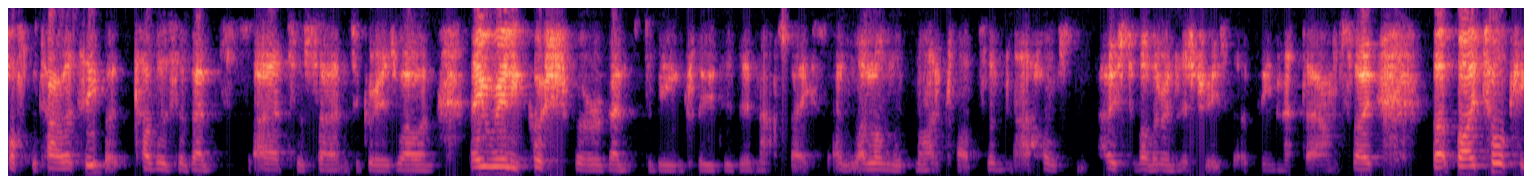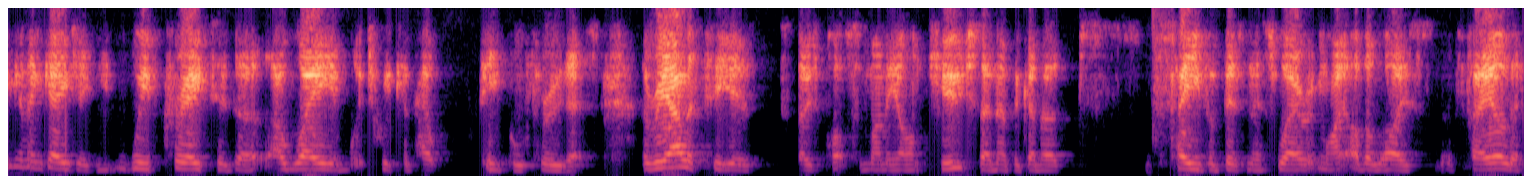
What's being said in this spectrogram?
hospitality but covers events uh, to a certain degree as well. And they really push for events to be included in that space, along with nightclubs and a host, host of other industries that have been let down. So, but by talking and engaging, we've created a, a way in which we can help people through this. The reality is those pots of money aren't huge. They're never going to save a business where it might otherwise fail if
